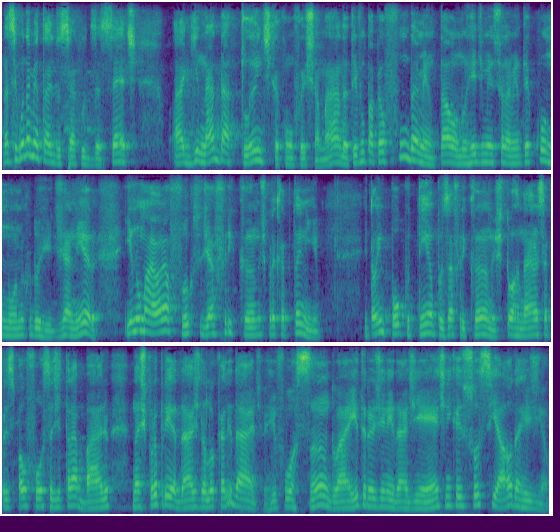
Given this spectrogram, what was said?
na segunda metade do século XVII, a guinada atlântica, como foi chamada, teve um papel fundamental no redimensionamento econômico do Rio de Janeiro e no maior afluxo de africanos para a capitania. Então, em pouco tempo, os africanos tornaram-se a principal força de trabalho nas propriedades da localidade, reforçando a heterogeneidade étnica e social da região.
